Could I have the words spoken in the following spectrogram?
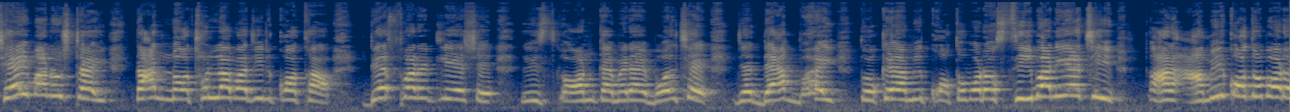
সেই মানুষটাই তার নছল্লাবাজির কথা ডেসপারেটলি এসে অন ক্যামেরায় বলছে যে, দেখ ভাই, তোকে আমি কত বড় সি বানিয়েছি আর আমি কত বড়,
